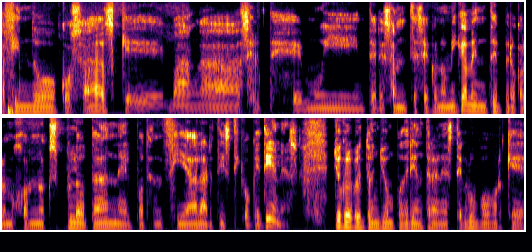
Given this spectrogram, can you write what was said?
haciendo cosas que van a serte muy interesantes económicamente, pero que a lo mejor no explotan el potencial artístico que tienes. Yo creo que Elton John podría entrar en este grupo porque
